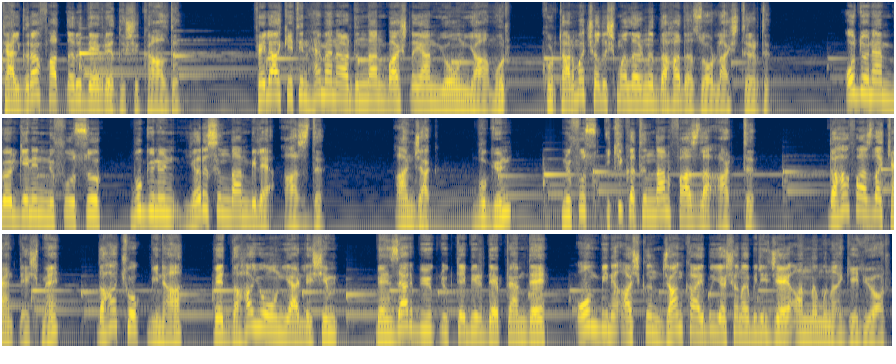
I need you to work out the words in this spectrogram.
telgraf hatları devre dışı kaldı. Felaketin hemen ardından başlayan yoğun yağmur, kurtarma çalışmalarını daha da zorlaştırdı. O dönem bölgenin nüfusu bugünün yarısından bile azdı. Ancak bugün nüfus iki katından fazla arttı. Daha fazla kentleşme, daha çok bina ve daha yoğun yerleşim benzer büyüklükte bir depremde 10 bini aşkın can kaybı yaşanabileceği anlamına geliyor.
